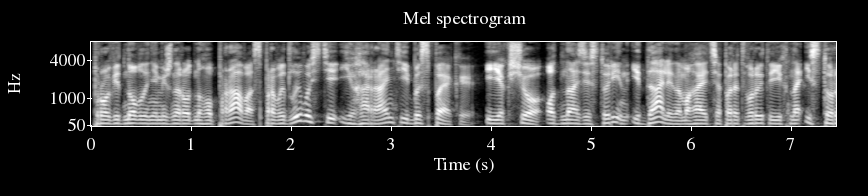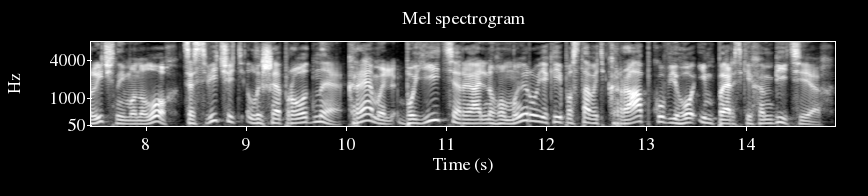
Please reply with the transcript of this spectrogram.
про відновлення міжнародного права, справедливості і гарантій безпеки. І якщо одна зі сторін і далі намагається перетворити їх на історичний монолог, це свідчить лише про одне: Кремль боїться реального миру, який поставить крапку в його імперських амбіціях.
